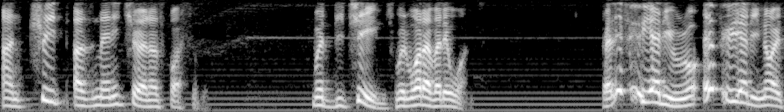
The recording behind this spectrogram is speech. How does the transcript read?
and treat as many children as possible. With the change, with whatever they want. Well, if you hear the ro- if you hear the noise,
